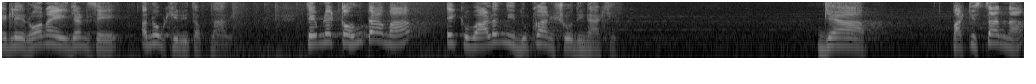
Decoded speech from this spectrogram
એટલે રોના એજન્ટ્સે અનોખી રીત અપનાવી. તેમણે કહુટામાં એક વાળંદની દુકાન શોધી નાખી. જ્યાં પાકિસ્તાનના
